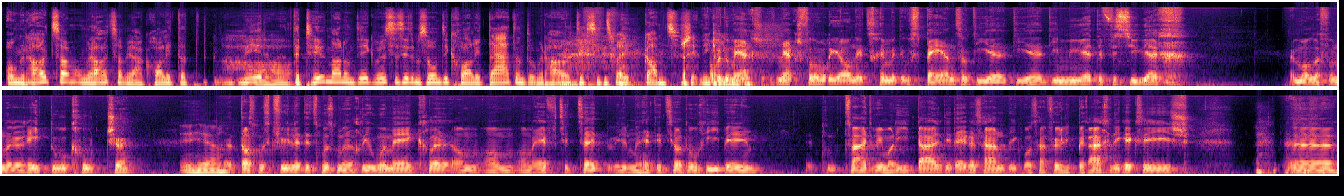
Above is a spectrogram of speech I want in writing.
Unterhaltsam, unterhaltsam, ja. Qualität. Wir, der Tillmann und ich wissen seit dem Sonntag, Qualität und Unterhaltung sind zwei ganz verschiedene Aber du merkst, merkst, Florian, jetzt kommen aus Bern so die, die, die müden Versuche, einmal von einer Retourkutsche, ja. dass man das Gefühl hat, jetzt muss man ein bisschen rummäkeln am, am, am FCZ, weil man hat jetzt ja durch IB zwei, dreimal eingeteilt in dieser Sendung, was auch völlig berechtigt war. äh,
